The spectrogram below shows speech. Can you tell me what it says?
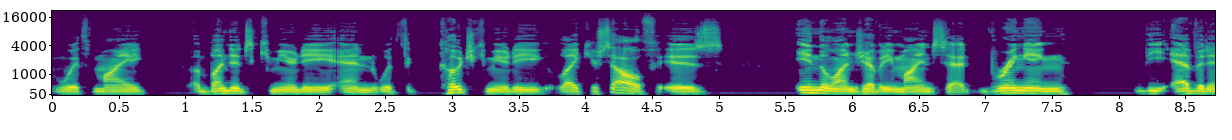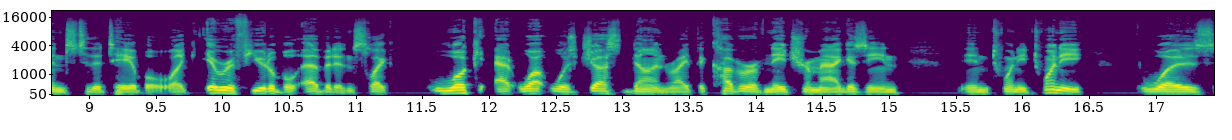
with my abundance community and with the coach community, like yourself, is in the longevity mindset, bringing the evidence to the table, like irrefutable evidence. Like, look at what was just done, right? The cover of Nature magazine in 2020 was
